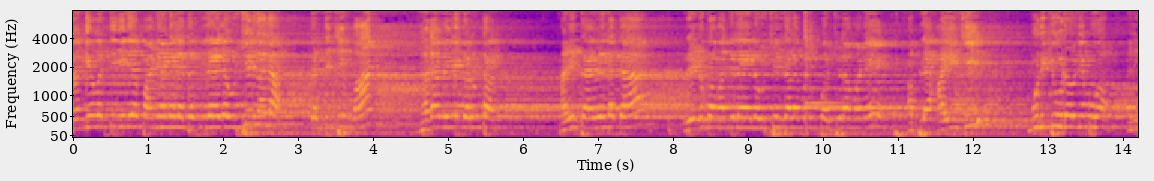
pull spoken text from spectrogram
गंगेवरती गेली पाणी आणायला. जर तिला यायला उशीर झाला तर तिची मान घडावेगळी करून टाक. आणि त्यावेळेला त्या रेणुका मातेला यायला उशीर झाला म्हणून परशुरामाने आपल्या आईची मुंडकी उडवली बुवा. आणि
